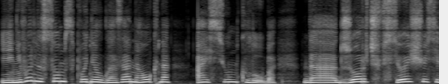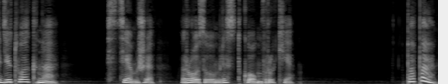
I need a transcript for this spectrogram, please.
И невольно Сомс поднял глаза на окна Айсюм-клуба. Да, Джордж все еще сидит у окна с тем же розовым листком в руке. «Папа,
